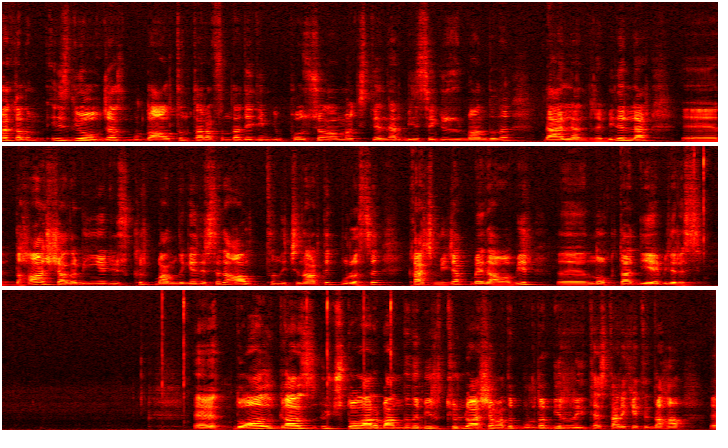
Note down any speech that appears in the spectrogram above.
Bakalım izliyor olacağız. Burada altın tarafında dediğim gibi pozisyon almak isteyenler 1800 bandını değerlendirebilirler. Ee, daha aşağıda 1740 bandı gelirse de altın için artık burası kaçmayacak bedava bir e, nokta diyebiliriz. Evet doğal gaz 3 dolar bandını bir türlü aşamadı. Burada bir retest hareketi daha e,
